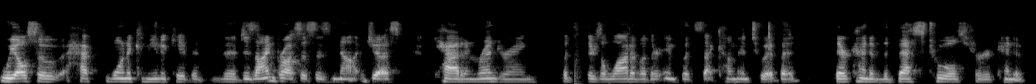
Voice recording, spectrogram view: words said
we also have want to communicate that the design process is not just CAD and rendering, but there's a lot of other inputs that come into it. But they're kind of the best tools for kind of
